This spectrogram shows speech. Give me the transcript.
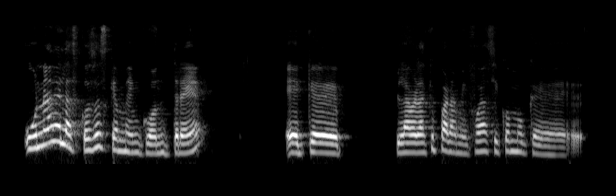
una de las cosas que me encontré, eh, que la verdad que para mí fue así como que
